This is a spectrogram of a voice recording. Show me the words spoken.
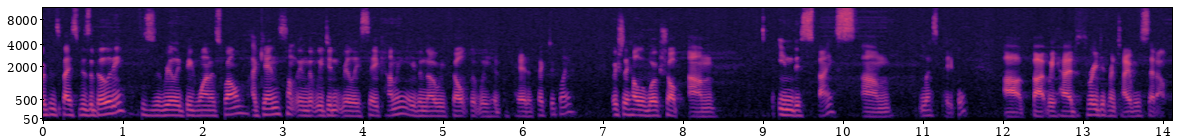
Open space visibility, this is a really big one as well. Again, something that we didn't really see coming, even though we felt that we had prepared effectively. We actually held a workshop um, in this space, um, less people, uh, but we had three different tables set up.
